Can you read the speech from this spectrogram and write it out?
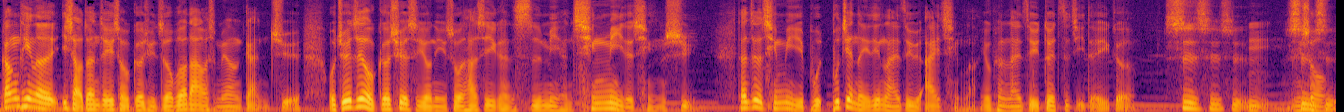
刚听了一小段这一首歌曲之后，不知道大家有什么样的感觉？我觉得这首歌确实有你说它是一个很私密、很亲密的情绪，但这个亲密也不不见得一定来自于爱情了，有可能来自于对自己的一个是是是，嗯，是是，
